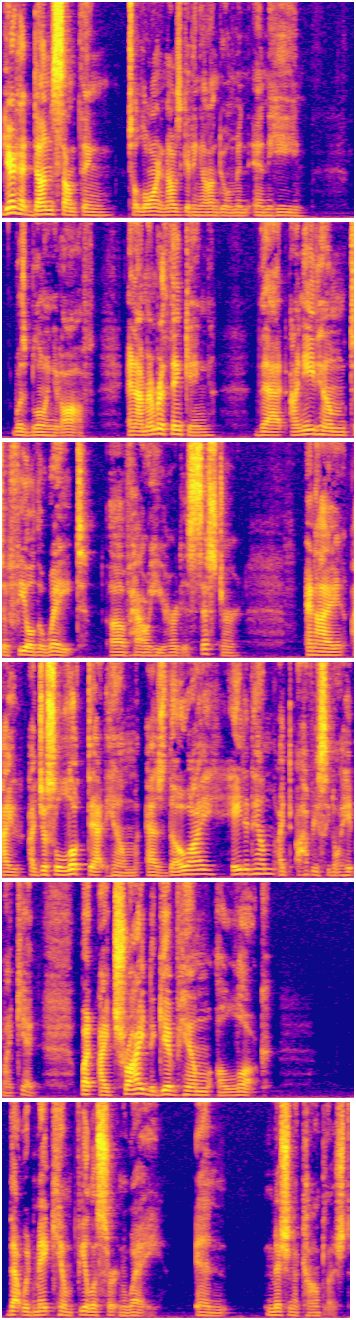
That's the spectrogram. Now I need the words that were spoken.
Garrett had done something to Lauren and I was getting on to him and, and he was blowing it off. And I remember thinking that I need him to feel the weight of how he hurt his sister. And I, I, I just looked at him as though I hated him. I obviously don't hate my kid, but I tried to give him a look that would make him feel a certain way. And mission accomplished.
